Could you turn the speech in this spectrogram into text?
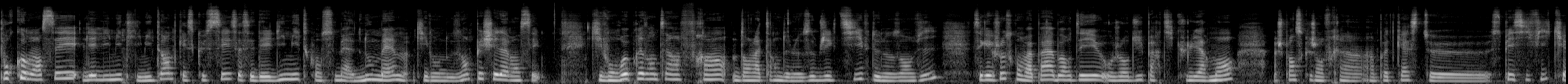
Pour commencer, les limites limitantes, qu'est-ce que c'est? Ça, c'est des limites qu'on se met à nous-mêmes qui vont nous empêcher d'avancer, qui vont représenter un frein dans l'atteinte de nos objectifs, de nos envies. C'est quelque chose qu'on va pas aborder aujourd'hui particulièrement. Je pense que j'en ferai un, podcast euh, spécifique.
